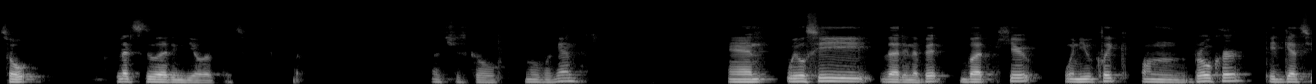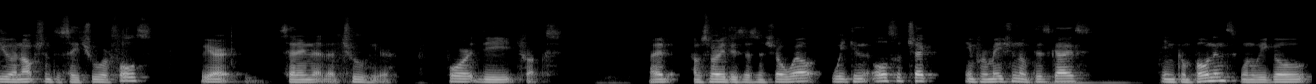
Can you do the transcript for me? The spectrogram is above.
So let's do that in the other place. Let's just go move again. And we'll see that in a bit, but here, when you click on broker, it gets you an option to say true or false we are setting that a true here for the trucks, right? I'm sorry this doesn't show well. We can also check information of these guys in components when we go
